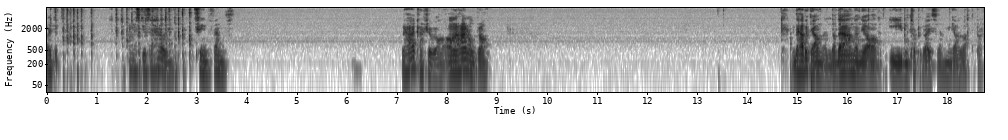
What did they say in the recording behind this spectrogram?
Vad heter typ- Om Jag ska göra så här. Chain fence. Det här kanske är bra. Ja, det här är nog bra. Det här brukar jag använda. Det här använder jag i min Tropicalizer, min gamla vattenpark.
